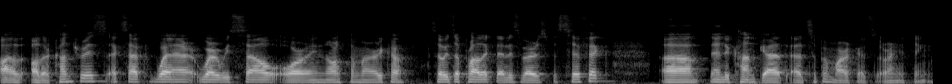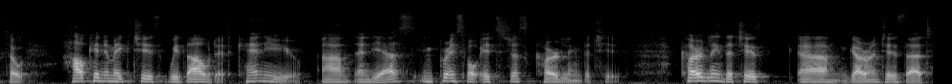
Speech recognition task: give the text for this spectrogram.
other countries except where, where we sell or in North America. So it's a product that is very specific uh, and you can't get at supermarkets or anything. So how can you make cheese without it? Can you? Um, and yes, in principle, it's just curdling the cheese. Curdling the cheese um, guarantees that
